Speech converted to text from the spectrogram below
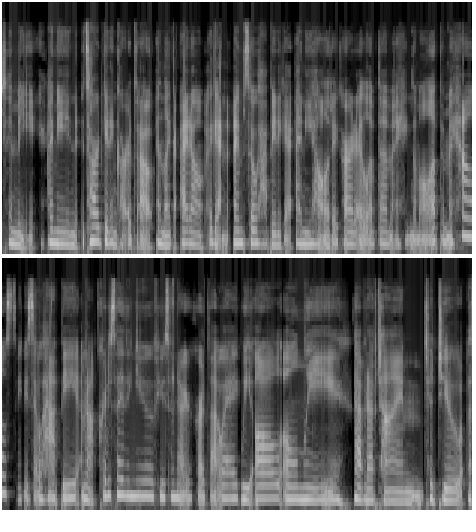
to me. I mean, it's hard getting cards out. And like I don't again, I'm so happy to get any holiday card. I love them. I hang them all up in my house. Make me so happy. I'm not criticizing you if you send out your cards that way. We all only have enough time to do a,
